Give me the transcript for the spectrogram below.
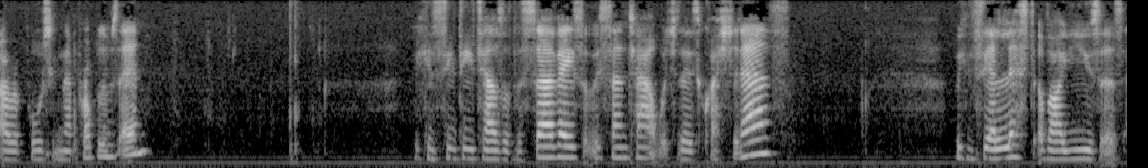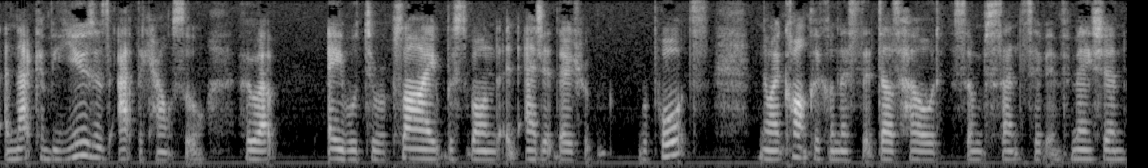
are reporting their problems in. We can see details of the surveys that we sent out, which are those questionnaires. We can see a list of our users, and that can be users at the council who are able to reply, respond and edit those re reports. Now I can't click on this, it does hold some sensitive information,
